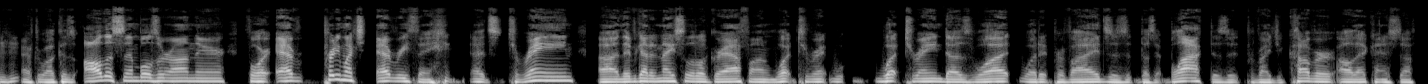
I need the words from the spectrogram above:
mm-hmm. after a while because all the symbols are on there for every, pretty much everything. It's terrain. Uh, they've got a nice little graph on what terrain, what terrain does what, what it provides. Is it, does it block? Does it provide you cover? All that kind of stuff.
